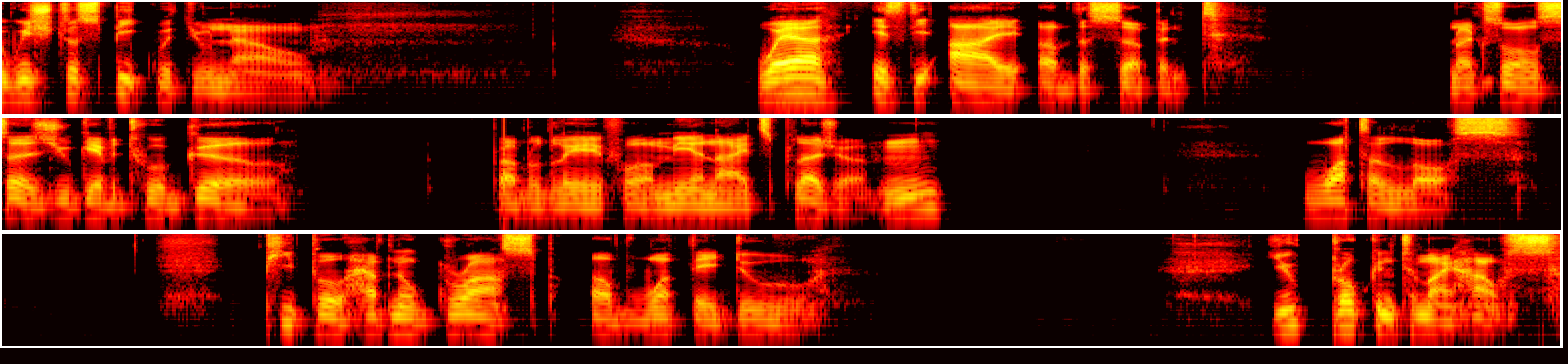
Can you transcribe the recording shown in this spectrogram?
wish to speak with you now. Where is the eye of the serpent? Rexor says you gave it to a girl. Probably for a mere night's pleasure, hmm? What a loss. People have no grasp of what they do. You broke into my house,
